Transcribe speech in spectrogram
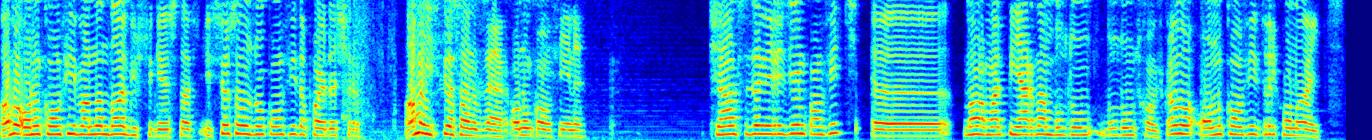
Ama onun konfiyi benden daha güçlü gençler. İstiyorsanız o konfiyi de paylaşırım. Ama istiyorsanız eğer onun konfiyini. Şu an size vereceğim config eee, normal bir yerden bulduğum, bulduğumuz config ama onun config direkt ona ait.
